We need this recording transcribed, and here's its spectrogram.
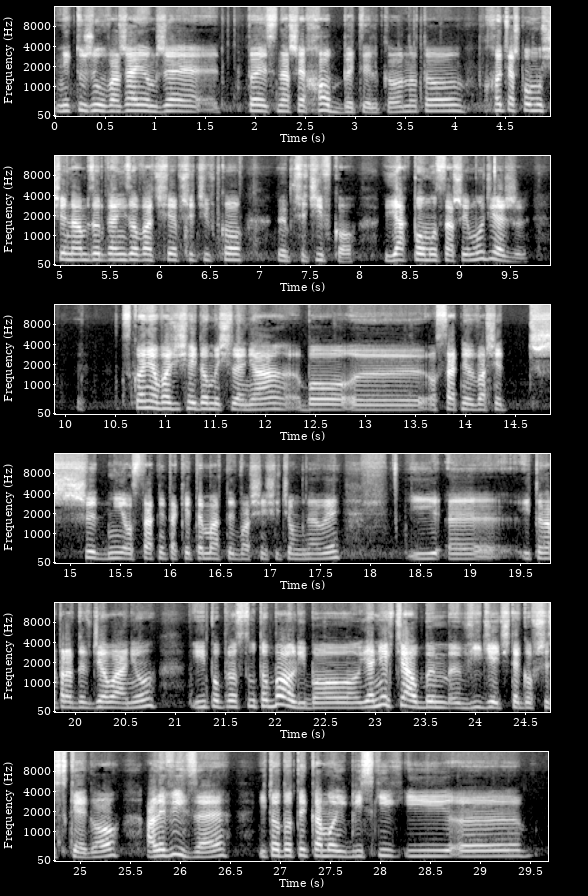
niektórzy uważają, że to jest nasze hobby tylko, no to chociaż pomóżcie nam zorganizować się przeciwko, yy, przeciwko, jak pomóc naszej młodzieży. Skłaniam Was dzisiaj do myślenia, bo yy, ostatnio właśnie trzy dni, ostatnie takie tematy właśnie się ciągnęły i, yy, i to naprawdę w działaniu. I po prostu to boli, bo ja nie chciałbym widzieć tego wszystkiego, ale widzę i to dotyka moich bliskich i,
